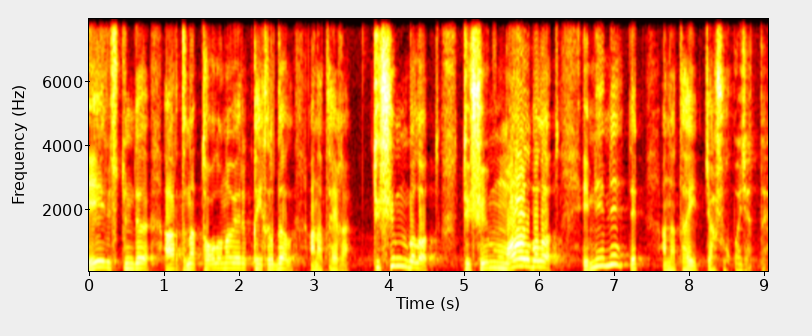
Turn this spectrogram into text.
ээр үстүндө артына тоголоно берип кыйкырды ал анатайга түшүм болот түшүм мол болот эмне эмне деп анатай жакшы укпай жатты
